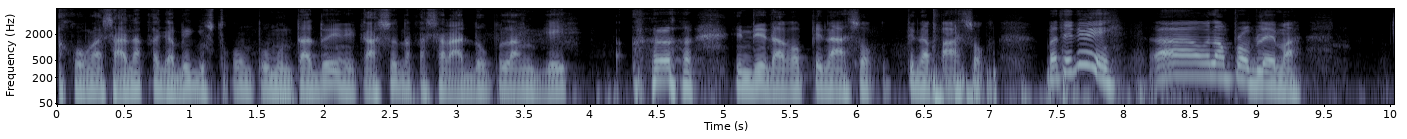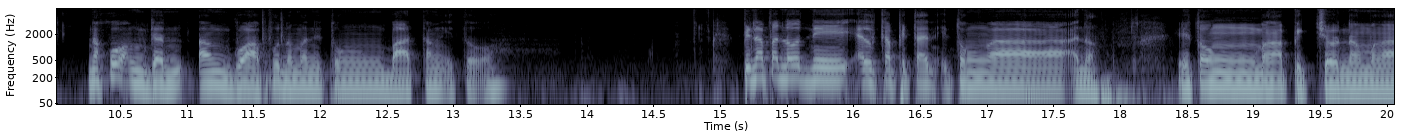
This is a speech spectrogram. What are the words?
Ako nga sana kagabi gusto kong pumunta doon eh kaso nakasarado pa lang gate. Hindi na ako pinasok, pinapasok. But anyway, ah, walang problema. Nako, ang gan ang gwapo naman itong batang ito. Oh. Pinapanood ni El Capitan itong ah, ano, itong mga picture ng mga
